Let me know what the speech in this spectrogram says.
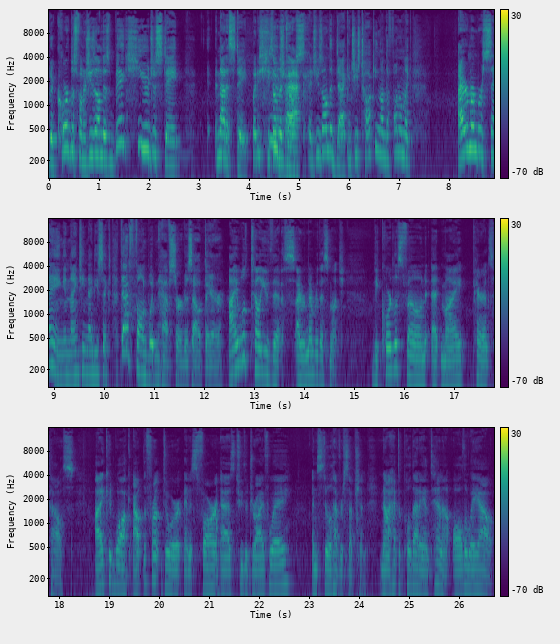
The cordless phone. And she's on this big, huge estate. Not estate, but She's on the house, deck. and she's on the deck, and she's talking on the phone. I'm like, I remember saying in 1996 that phone wouldn't have service out there. I will tell you this. I remember this much. The cordless phone at my parents' house, I could walk out the front door and as far as to the driveway and still have reception. Now I had to pull that antenna all the way out.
